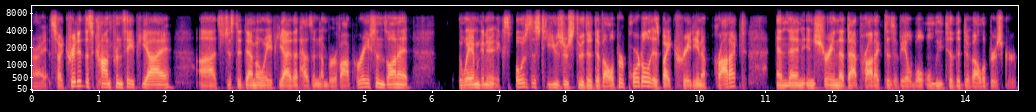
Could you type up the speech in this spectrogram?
All right, so I created this conference API. Uh, it's just a demo API that has a number of operations on it. The way I'm going to expose this to users through the developer portal is by creating a product and then ensuring that that product is available only to the developers group.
